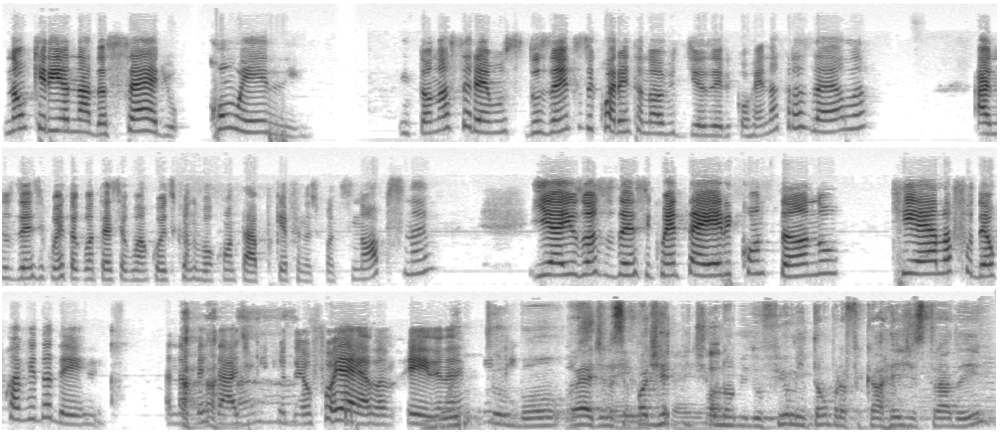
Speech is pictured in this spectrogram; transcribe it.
não queria nada sério com ele. Então nós teremos 249 dias ele correndo atrás dela. Aí nos 250 acontece alguma coisa que eu não vou contar porque afinal de contas sinopse, né? E aí os outros 250 é ele contando que ela fudeu com a vida dele. Na verdade, quem fudeu foi ela, ele, né? Muito bom. Edna, você pode repetir o nome do filme, então, para ficar registrado aí?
